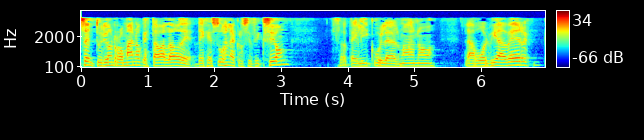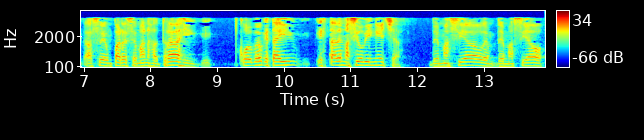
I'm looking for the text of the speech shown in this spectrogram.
centurión romano que estaba al lado de, de Jesús en la crucifixión. Esa película, hermano, la volví a ver hace un par de semanas atrás y, y veo que está ahí, está demasiado bien hecha demasiado, demasiado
